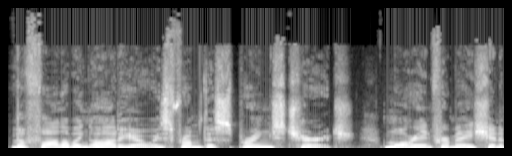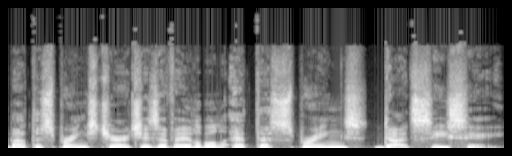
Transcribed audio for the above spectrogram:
The following audio is from the Springs Church. More information about the Springs Church is available at thesprings.cc.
